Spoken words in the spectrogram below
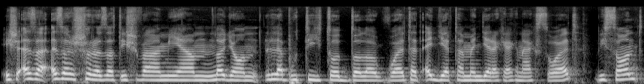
és ez a, ez a sorozat is valamilyen nagyon lebutított dolog volt, tehát egyértelműen gyerekeknek szólt, viszont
